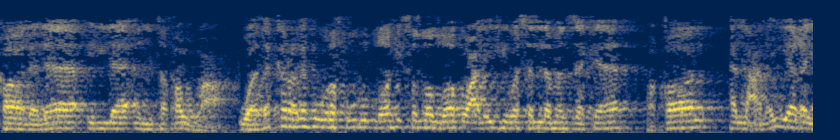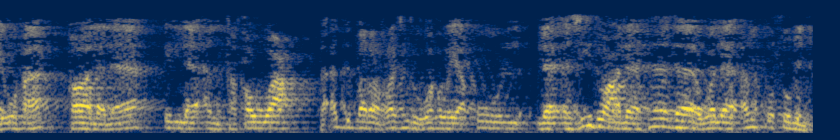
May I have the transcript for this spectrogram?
قال لا إلا أن تطوع. وذكر له رسول الله صلى الله عليه وسلم الزكاة فقال هل علي غيرها؟ قال لا إلا أن تطوع. فأدبر الرجل وهو يقول لا أزيد على هذا ولا أنقص منه.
